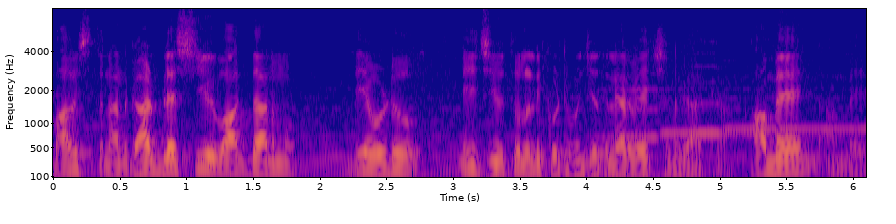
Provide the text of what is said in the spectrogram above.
భావిస్తున్నాను. గాడ్ బ్లెస్ యూ ఈ వాగ్దానము. దేవుడు నీ జీవితంలో నీ కుటుంబ జీవితంలో నెరవేర్చును గాక. ఆమెన్ ఆమె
